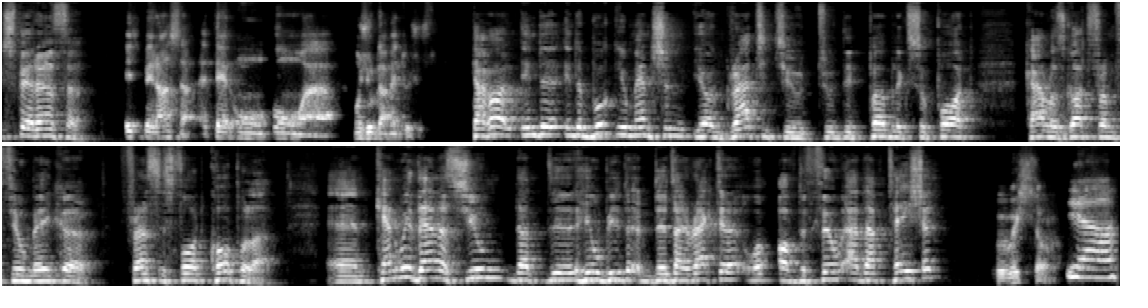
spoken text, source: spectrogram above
esperança esperança é ter um um, um julgamento justo Carol, in the in the book you mention your gratitude to the public support Carlos got from filmmaker Francis Ford Coppola And can we then assume that the, he'll be the, the, director of the film adaptation? We wish so. Yeah,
